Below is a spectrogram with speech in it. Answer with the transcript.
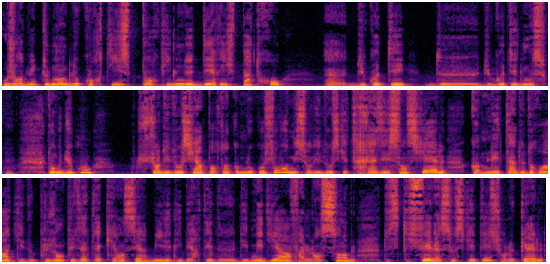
Aujourd'hui, tout le monde le courtise pour qu'il ne dérive pas trop euh, du côté de du côté de Moscou. Donc du coup, sur des dossiers importants comme le Kosovo, mais sur des dossiers très essentiels, comme l'état de droit, qui est de plus en plus attaqué en Serbie, les libertés des médias, enfin l'ensemble de ce qui fait la société, sur lequel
